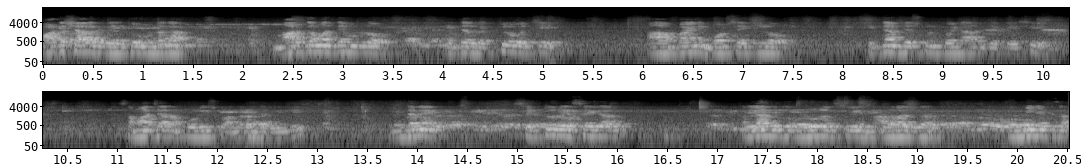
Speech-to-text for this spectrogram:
పాఠశాలకు వెళ్తూ ఉండగా మార్గ మధ్యంలో ఇద్దరు వ్యక్తులు వచ్చి ఆ అబ్బాయిని మోటార్ సైకిల్లో కిడ్నాప్ చేసుకుని పోయినారని చెప్పేసి సమాచారం పోలీసుకు అందడం జరిగింది. వెంటనే సెట్టూరు ఎస్ఐ గారు కళ్యాణ్ రూరల్ శ్రీ నాగరాజు గారు ఇమ్మీడియట్గా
